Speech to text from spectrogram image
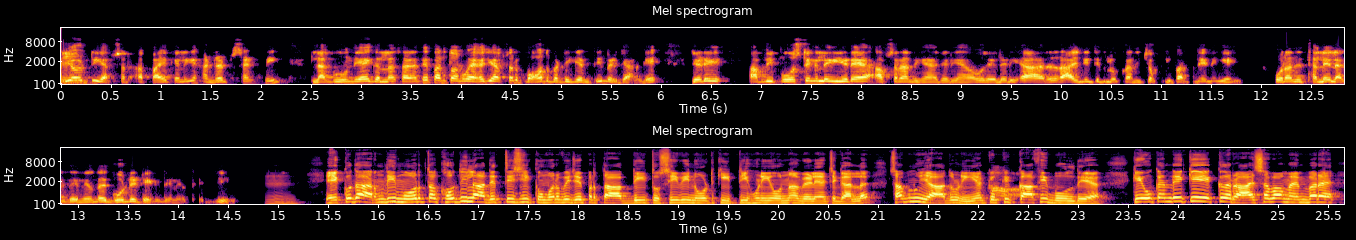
ਮੈਜੋਰਟੀ ਅਫਸਰ ਆਪਾਂ ਇਹ ਕਹ ਲਈਏ 100% ਨਹੀਂ ਲਾਗੂ ਹੁੰਦੀਆਂ ਇਹ ਗੱਲਾਂ ਸਾਰਿਆਂ ਤੇ ਪਰ ਤੁਹਾਨੂੰ ਇਹੋ ਜਿਹੇ ਅਫਸਰ ਬਹੁਤ ਵੱਡੀ ਗਿਣਤੀ ਮਿਲ ਜਾਣਗੇ। ਜਿਹੜੇ ਆਪਣੀ ਪੋਸਟਿੰਗ ਲਈ ਜਿਹੜੇ ਅਫਸਰਾਂ ਦੀਆਂ ਜਿਹੜੀਆਂ ਉਹ ਜਿਹੜੀ ਰਾਜਨੀਤਿਕ ਲੋਕਾਂ ਦੀ ਝੋਕੀ ਭਰਦੇ ਨੇਗੇ। ਉਹਨਾਂ ਦੇ ਥੱਲੇ ਲੱਗਦੇ ਨੇ ਉਹਨਾਂ ਦੇ ਗੋਡੇ ਟੇਕਦੇ ਨੇ ਉੱਥੇ ਜੀ। ਹੂੰ। ਇੱਕ ਉਦਾਹਰਨ ਦੀ ਮੋਹਰ ਤਾਂ ਖੁਦ ਹੀ ਲਾ ਦਿੱਤੀ ਸੀ ਕੁਮਰ ਵਿਜੇ ਪ੍ਰਤਾਪ ਦੀ ਤੁਸੀਂ ਵੀ ਨੋਟ ਕੀਤੀ ਹੋਣੀ ਉਹਨਾਂ ਵੇਲਿਆਂ 'ਚ ਗੱਲ ਸਭ ਨੂੰ ਯਾਦ ਹੋਣੀ ਆ ਕਿਉਂਕਿ ਕਾਫੀ ਬੋਲਦੇ ਆ। ਕਿ ਉਹ ਕਹਿੰਦੇ ਕਿ ਇੱਕ ਰਾਜ ਸਭਾ ਮੈਂਬਰ ਹੈ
